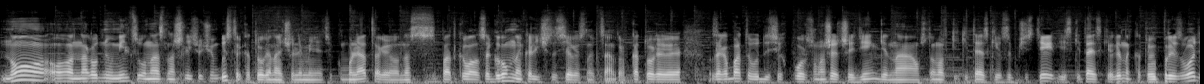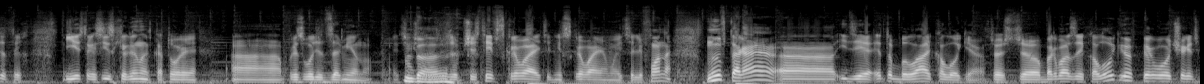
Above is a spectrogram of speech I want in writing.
Но народные умельцы у нас нашлись очень быстро, которые начали менять аккумуляторы. У нас пооткрывалось огромное количество сервисных центров, которые зарабатывают до сих пор сумасшедшие деньги на установке китайских запчастей. Есть китайский рынок, который производит их, есть российский рынок, который а, производит замену этих да. запчастей, вскрывая эти невскрываемые телефоны. Ну и вторая а, идея это была экология. То есть э, борьба за экологию в первую очередь.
